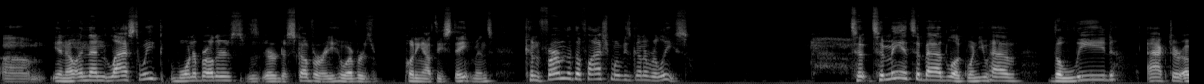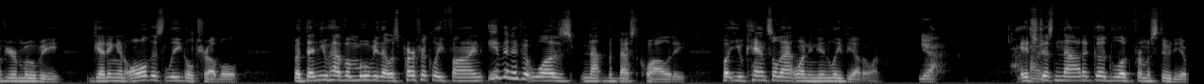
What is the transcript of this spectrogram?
Um, You know, and then last week Warner Brothers or Discovery, whoever's putting out these statements, confirmed that the Flash movie's going to release. To to me, it's a bad look when you have the lead actor of your movie getting in all this legal trouble, but then you have a movie that was perfectly fine, even if it was not the best quality, but you cancel that one and you leave the other one. yeah. It's I- just not a good look from a studio,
